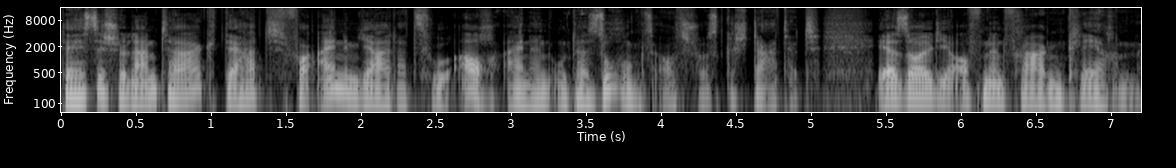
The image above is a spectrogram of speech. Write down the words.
Der Hessische Landtag, der hat vor einem Jahr dazu auch einen Untersuchungsausschuss gestartet. Er soll die offenen Fragen klären.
